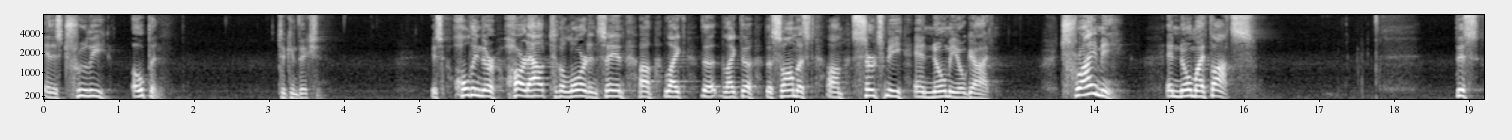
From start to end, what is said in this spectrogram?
and is truly open to conviction. Is holding their heart out to the Lord and saying, uh, like, the, like the, the psalmist, um, Search me and know me, O God. Try me and know my thoughts. This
